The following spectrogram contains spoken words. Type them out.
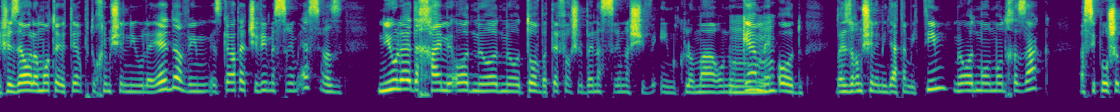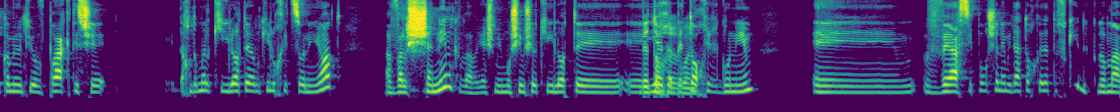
שזה העולמות היותר פתוחים של ניהול הידע, ואם הזכרת את 70-20-10, אז ניהול הידע חי מאוד מאוד מאוד טוב בתפר של בין 20 ל-70. כלומר, הוא נוגע מהמם. מאוד באזורים של למידת עמיתים, מאוד מאוד מאוד חזק. הסיפור של community of practice, שאנחנו מדברים על קהילות היום כאילו חיצוניות, אבל שנים כבר יש מימושים של קהילות אה, אה, בתוך ידע ארגון. בתוך ארגונים. אה, והסיפור של למידה תוך כדי תפקיד, כלומר,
